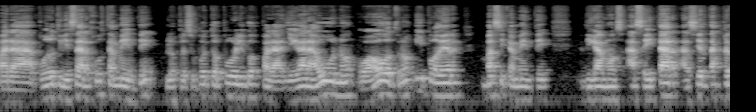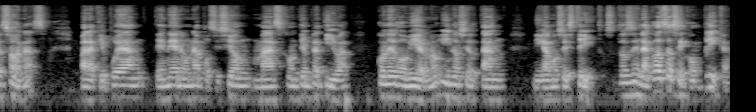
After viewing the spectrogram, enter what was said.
para poder utilizar justamente los presupuestos públicos para llegar a uno o a otro y poder básicamente digamos, aceitar a ciertas personas para que puedan tener una posición más contemplativa con el gobierno y no ser tan, digamos, estrictos. Entonces la cosa se complica.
